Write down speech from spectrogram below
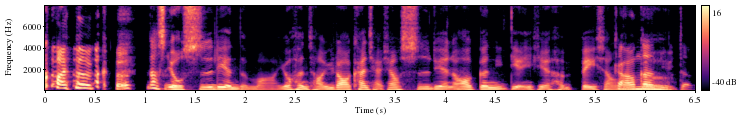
快乐歌。那是有失恋的吗？有很常遇到看起来像失恋，然后跟你点一些很悲伤的歌。刚刚那女的，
